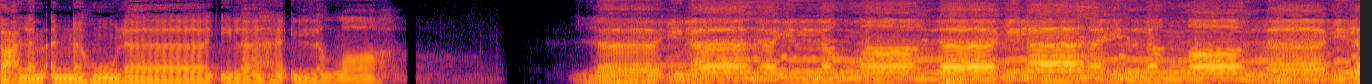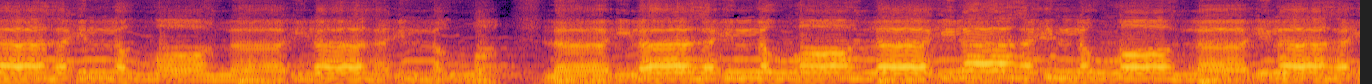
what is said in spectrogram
فاعلم أنه لا إله إلا الله. لا إله إلا الله لا إله إلا الله لا إله إلا الله لا إله إلا الله لا إله إلا الله لا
